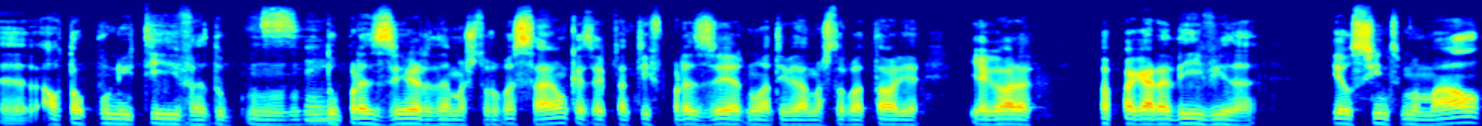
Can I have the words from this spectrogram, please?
eh, autopunitiva do, Sim. do prazer da masturbação, quer dizer, portanto, tive prazer numa atividade masturbatória e agora, para pagar a dívida, eu sinto-me mal.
